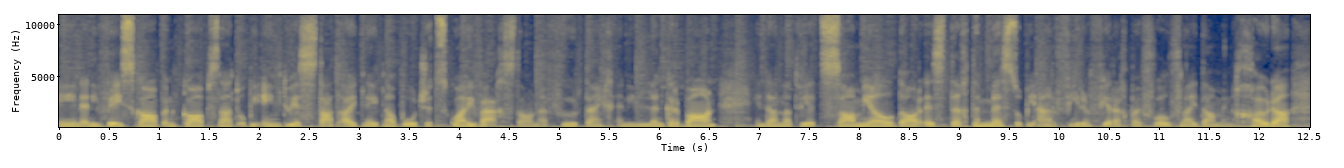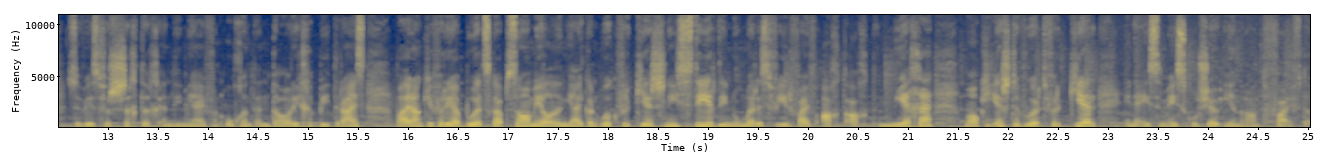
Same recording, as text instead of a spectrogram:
En in die Wes-Kaap in Kaapstad op die N2 stad uit net na Botchet Quarry weg staan 'n voertuig in die linkerbaan. En dan laat weet Samuel, daar is digte mis op die R44 by Voelvlei Dam en Gouda, so wees versigtig indien jy vanoggend in daardie gebied reis. Baie dankie vir jou boodskap boodskap Samuel en jy kan ook verkeersnuus stuur. Die nommer is 45889. Maak die eerste woord verkeer en 'n SMS kos jou R1.50.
